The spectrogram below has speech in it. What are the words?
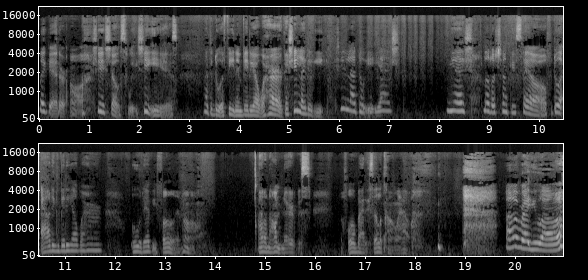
look at her. Oh she's so sweet. She is. I have to do a feeding video with her because she like to eat. She like to eat, yes. Yes, little chunky self. Do an outing video with her. Ooh, that'd be fun, huh? I don't know. I'm nervous. Full body silicone out. all right, you all.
